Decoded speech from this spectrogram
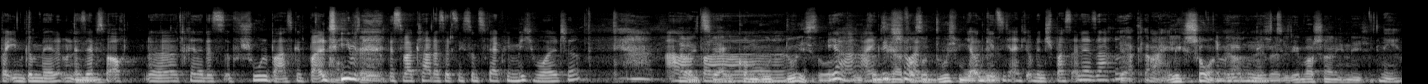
bei ihm gemeldet. Und er selbst war auch äh, Trainer des Schulbasketballteams. Mhm. Okay. Es war klar, dass er jetzt nicht so ein Zwerg wie mich wollte. Aber die Zwerge kommen gut durch so. Die Ja, können eigentlich sich schon. so ja, und geht es nicht eigentlich um den Spaß an der Sache? Ja, klar, Nein. eigentlich schon. Im ja, Leben nicht. Bei dem wahrscheinlich nicht. Nee,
